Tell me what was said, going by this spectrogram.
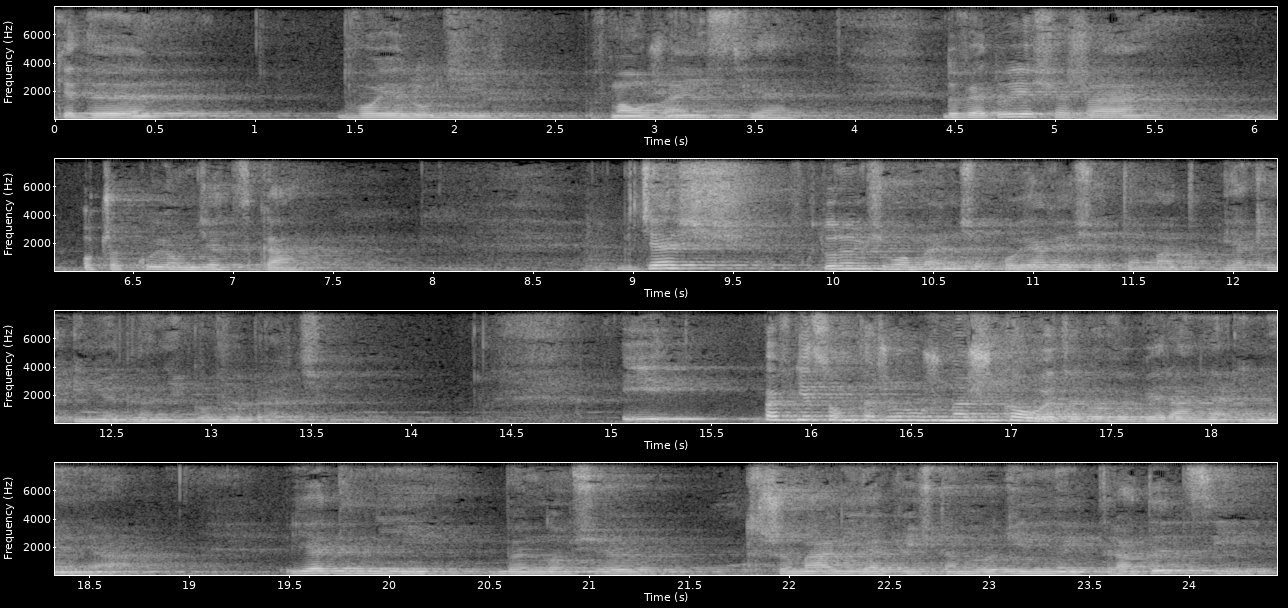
kiedy dwoje ludzi w małżeństwie dowiaduje się, że oczekują dziecka, gdzieś w którymś momencie pojawia się temat, jakie imię dla niego wybrać. Pewnie są też różne szkoły tego wybierania imienia. Jedni będą się trzymali jakiejś tam rodzinnej tradycji,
